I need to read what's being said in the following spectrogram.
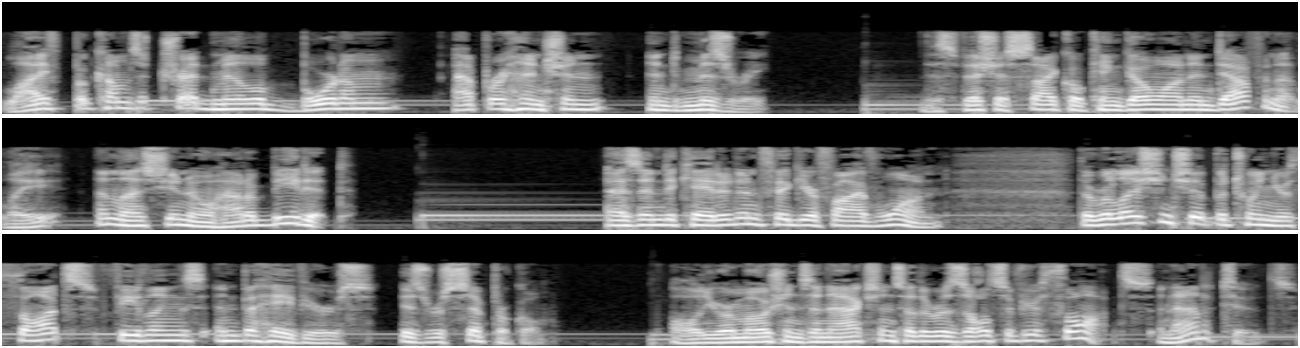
Life becomes a treadmill of boredom, apprehension, and misery. This vicious cycle can go on indefinitely unless you know how to beat it. As indicated in Figure 5.1, the relationship between your thoughts, feelings, and behaviors is reciprocal. All your emotions and actions are the results of your thoughts and attitudes.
